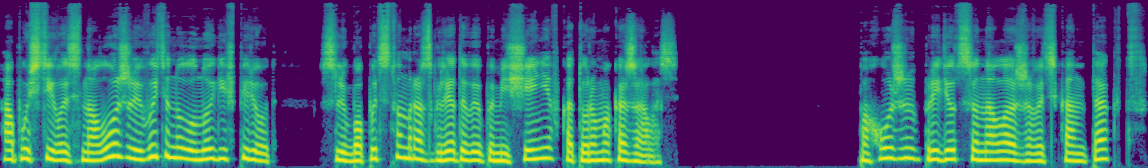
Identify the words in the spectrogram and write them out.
опустилась на ложе и вытянула ноги вперед, с любопытством разглядывая помещение, в котором оказалась. Похоже, придется налаживать контакт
